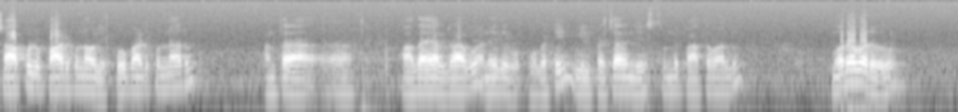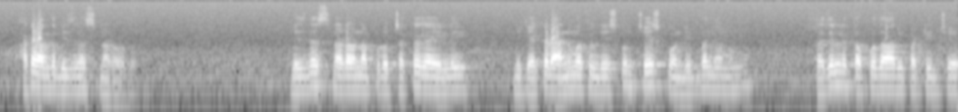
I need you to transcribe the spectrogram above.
షాపులు పాడుకున్న వాళ్ళు ఎక్కువ పాడుకున్నారు. అంత ఆదాయాలు రావు అనేది ఒకటి. వీళ్ళు ప్రచారం చేస్తుంది పాత వాళ్ళు. మరోవరు అక్కడ అంత బిజినెస్ నడవదు. బిజినెస్ నడవనప్పుడు చక్కగా వెళ్ళి మీకు ఎక్కడ అనుమతులు తీసుకొని చేసుకోండి. ఇబ్బంది ఏముంది? ప్రజల్ని తప్పుదారి పట్టించే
